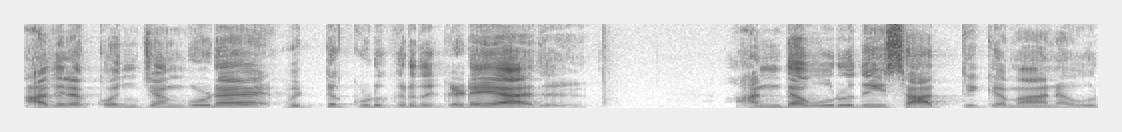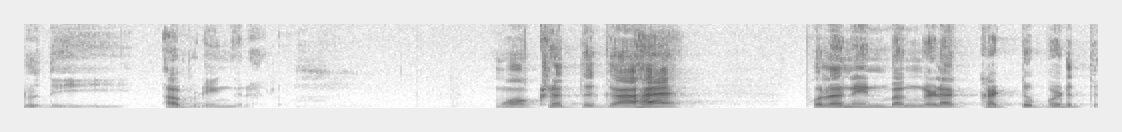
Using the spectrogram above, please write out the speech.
அதில் கொஞ்சம் கூட விட்டு கொடுக்கறது கிடையாது. அந்த உறுதி சாத்விகமான உறுதி அப்படிங்கிறது மோட்சத்துக்காக புலனின்பங்களை கட்டுப்படுத்து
